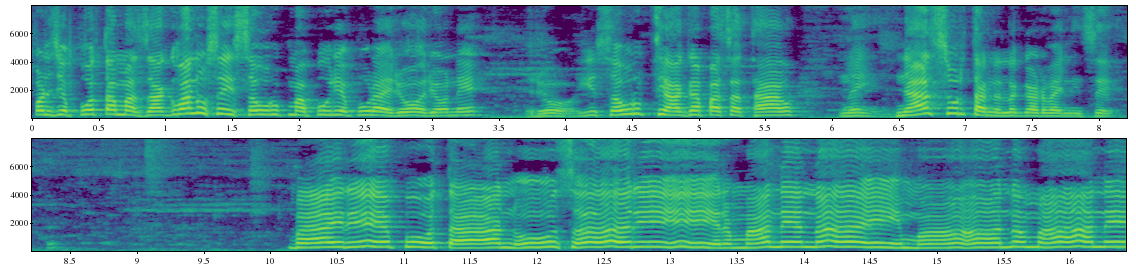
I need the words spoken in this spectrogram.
પણ જે પોતામાં જાગવાનું છે, એ સ્વરૂપમાં પૂરેપૂરા રહ્યો રહ્યો ને રહ્યો. એ સ્વરૂપથી આગા પાછા થાવ નહીં. ન્યાજ સુરતાને લગાડવાની છે. બાયરે પોતાનું શરીર માને નહીં, મન માને.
